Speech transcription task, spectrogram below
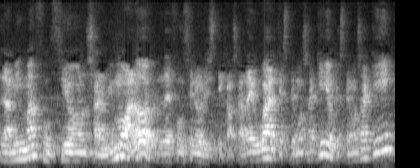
la misma función, o sea, el mismo valor de función heurística. O sea, da igual que estemos aquí o que estemos aquí,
